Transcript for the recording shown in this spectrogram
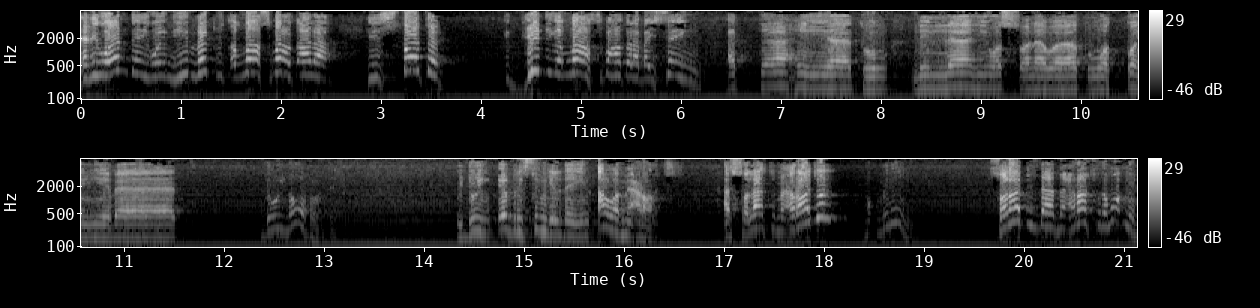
And he one day when he met with Allah subhanahu wa ta'ala, he started greeting Allah subhanahu wa ta'ala by saying, التحيات لله والصلوات والطيبات. Do we know about that? We're doing every single day in our mi'raj. الصلاة معراج المؤمنين. Salat is the mi'raj for the mu'min.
